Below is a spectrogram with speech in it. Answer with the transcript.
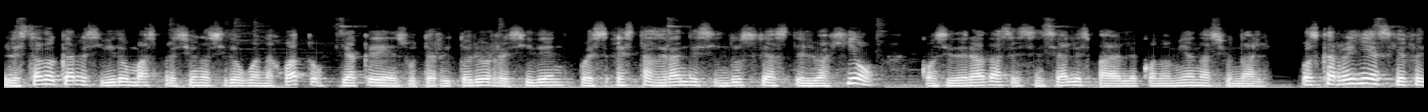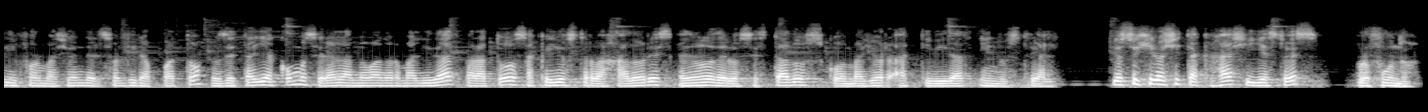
El estado que ha recibido más presión ha sido Guanajuato, ya que en su territorio residen pues estas grandes industrias del Bajío, consideradas esenciales para la economía nacional. Oscar Reyes, jefe de información del Sol de Irapuato, nos detalla cómo será la nueva normalidad para todos aquellos trabajadores en uno de los estados con mayor actividad industrial. Yo soy Hiroshi Takahashi y esto es Profundo.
